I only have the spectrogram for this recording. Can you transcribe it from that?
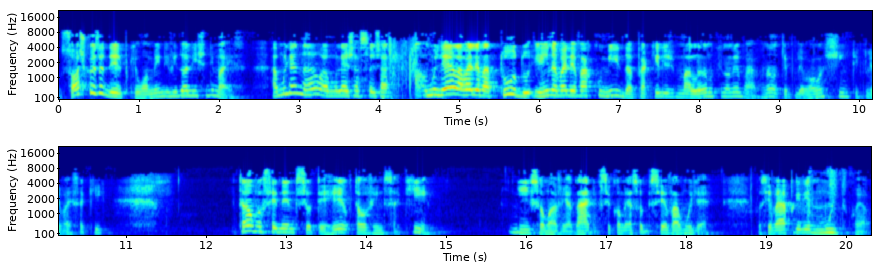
Só as coisas dele, porque o homem é individualista demais. A mulher não, a mulher já, já a mulher ela vai levar tudo e ainda vai levar comida para aqueles malandros que não levavam. Não, tem que levar um lanchinho, tem que levar isso aqui. Então você dentro do seu terreiro, está ouvindo isso aqui, e isso é uma verdade, você começa a observar a mulher. Você vai aprender muito com ela.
